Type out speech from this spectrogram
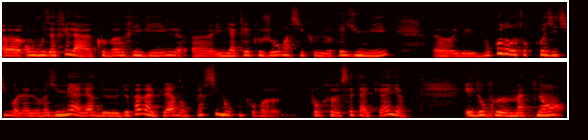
Euh, on vous a fait la cover reveal euh, il y a quelques jours, ainsi que le résumé. Euh, il y a eu beaucoup de retours positifs. Voilà, le résumé a l'air de, pas mal plaire, donc merci beaucoup pour, pour cet accueil. Et donc maintenant,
